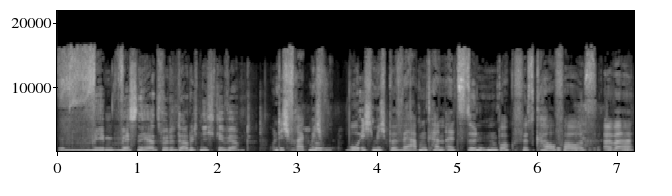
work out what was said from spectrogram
wem, wessen Herz würde dadurch nicht gewärmt? Und ich frage mich, wo ich mich bewerben kann als Sündenbock fürs Kaufhaus. Aber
